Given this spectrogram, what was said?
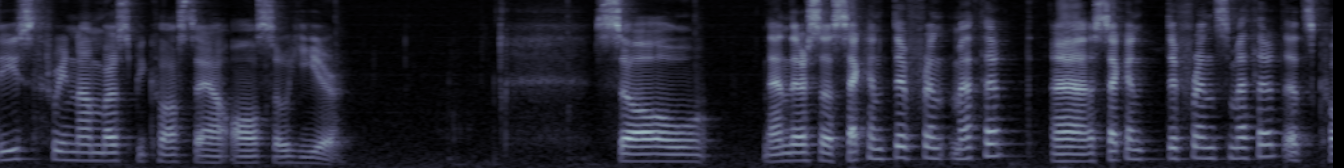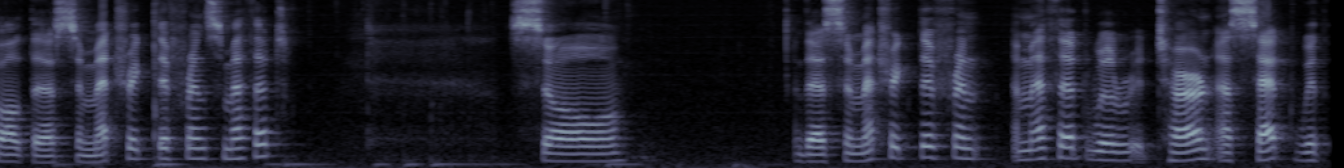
these three numbers because they are also here so then there's a second different method, uh, second difference method that's called the symmetric difference method. So the symmetric different method will return a set with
